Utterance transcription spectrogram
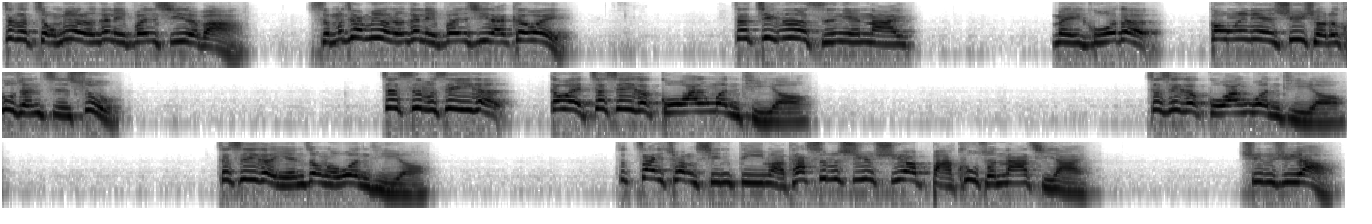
这个总没有人跟你分析了吧？什么叫没有人跟你分析？来，各位，这近二十年来，美国的供应链需求的库存指数，这是不是一个？各位，这是一个国安问题哦，这是一个国安问题哦。这是一个严重的问题哦。这再创新低嘛，它是不是需要把库存拉起来？需不需要？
